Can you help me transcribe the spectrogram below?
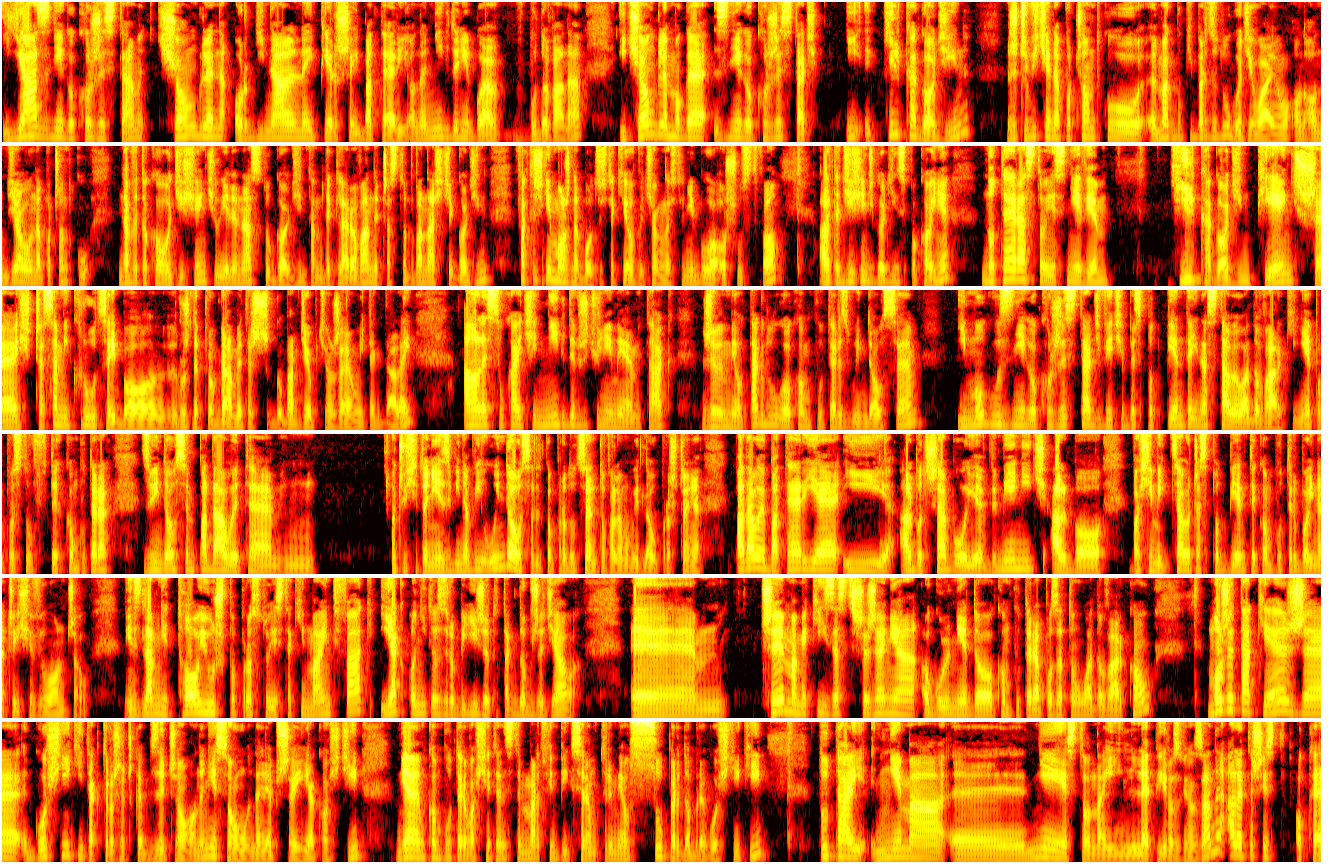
ja z niego korzystam ciągle na oryginalnej pierwszej baterii. Ona nigdy nie była wbudowana i ciągle mogę z niego korzystać i kilka godzin. Rzeczywiście na początku MacBooki bardzo długo działają. On, on działał na początku nawet około 10-11 godzin, tam deklarowany czas to 12 godzin. Faktycznie można było coś takiego wyciągnąć, to nie było oszustwo, ale te 10 godzin spokojnie. No teraz to jest, nie wiem, kilka godzin, 5, 6, czasami krócej, bo różne programy też go bardziej obciążają i tak dalej. Ale słuchajcie, nigdy w życiu nie miałem tak, żebym miał tak długo komputer z Windowsem i mógł z niego korzystać, wiecie, bez podpiętej na stałe ładowarki, nie? Po prostu w tych komputerach z Windowsem padały te. Mm, Oczywiście to nie jest wina Windowsa, tylko producentów, ale mówię dla uproszczenia. Padały baterie i albo trzeba było je wymienić, albo właśnie mieć cały czas podpięty komputer, bo inaczej się wyłączał. Więc dla mnie to już po prostu jest taki mindfuck i jak oni to zrobili, że to tak dobrze działa. Ehm, czy mam jakieś zastrzeżenia ogólnie do komputera poza tą ładowarką? Może takie, że głośniki tak troszeczkę bzyczą, one nie są najlepszej jakości. Miałem komputer właśnie ten z tym martwym pikselem, który miał super dobre głośniki. Tutaj nie ma, e, nie jest to najlepiej rozwiązane, ale też jest ok.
